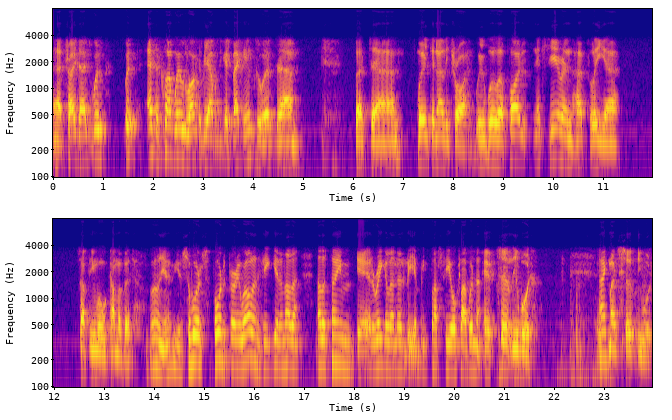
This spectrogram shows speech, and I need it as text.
Uh, trade days. We, we, as a club, we would like to be able to get back into it, um, but um, we can only try. We will apply next year, and hopefully uh, something will come of it. Well, you you support support it very well, and if you get another another team Yeah. at a regular, that'd be a big plus for your club, wouldn't it? It certainly would. It Okay. most certainly would.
